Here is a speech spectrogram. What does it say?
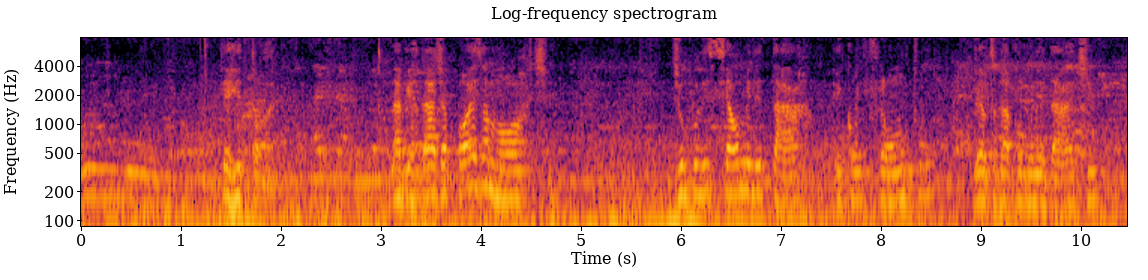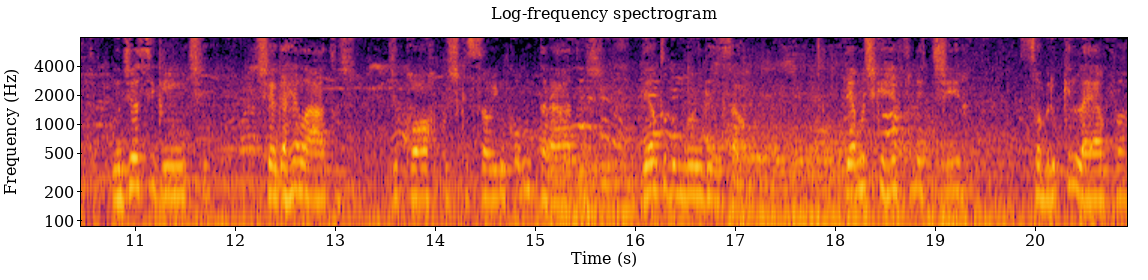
o território. Na verdade, após a morte de um policial militar em confronto dentro da comunidade, no dia seguinte chega relatos de corpos que são encontrados dentro do manguezal. Temos que refletir sobre o que leva,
